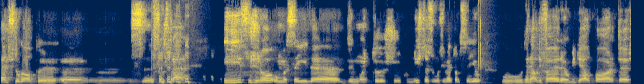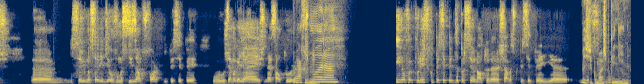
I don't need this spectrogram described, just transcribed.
antes do golpe se frustrar. E isso gerou uma saída de muitos comunistas, o movimento onde saiu o Daniel Oliveira, o Miguel Portas, um, saiu uma série de. Houve uma cisão forte do PCP, o José Magalhães, nessa altura. Barros Moura. E não foi por isso que o PCP desapareceu. Na altura achava-se que o PCP ia. Mas ficou mais pequenino.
